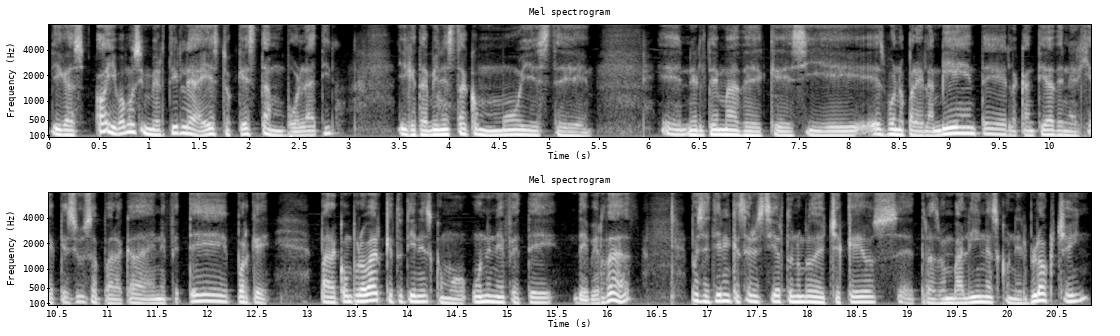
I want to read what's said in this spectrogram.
digas, oye, vamos a invertirle a esto que es tan volátil y que también está como muy, este, en el tema de que si es bueno para el ambiente, la cantidad de energía que se usa para cada NFT, porque para comprobar que tú tienes como un NFT de verdad, pues se tienen que hacer cierto número de chequeos eh, tras bambalinas con el blockchain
